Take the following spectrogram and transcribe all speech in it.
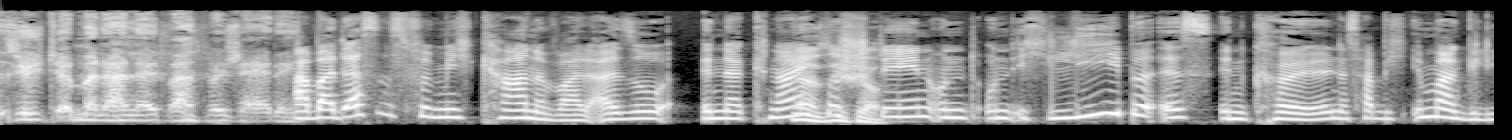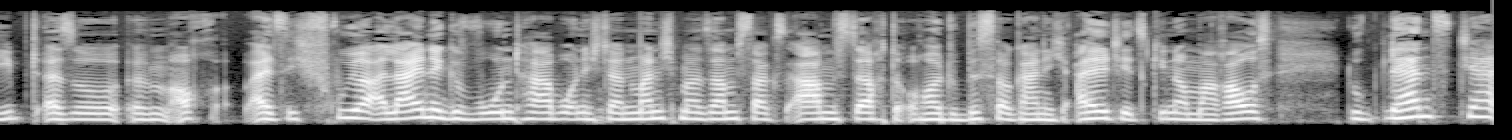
ist Stimme dann etwas beschädigt. Aber das ist für mich Karneval. Also in der Ja, Kneipe sicher. stehen und, und ich liebe es in Köln. Das habe ich immer geliebt. Also ähm, auch als ich früher alleine gewohnt habe und ich dann manchmal samstags abends dachte, oh, du bist doch gar nicht alt, jetzt geh noch mal raus. Du lernst ja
